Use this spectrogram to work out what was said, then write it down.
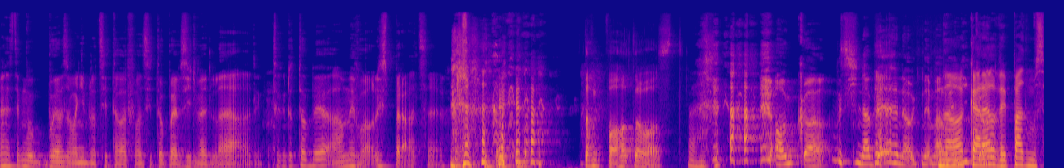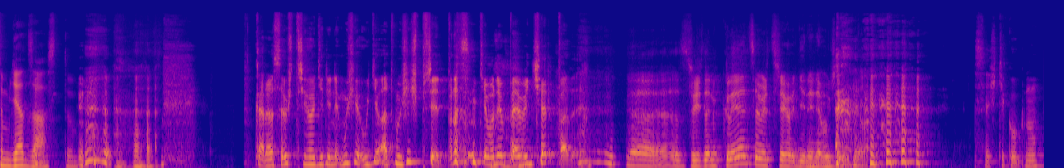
A teď mu bude zvonit v noci telefon, si to bude vzít vedle a tak kdo to byl? A my volali z práce. Tam pohotovost. Onko, musíš naběhnout, nemáme No, nikoho. Karel vypad, musím dělat zástup. Karel se už tři hodiny nemůže udělat, můžeš přijet, prosím tě, on je úplně vyčerpaný. Což ten klient se už tři hodiny nemůže udělat. se ještě kouknu,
